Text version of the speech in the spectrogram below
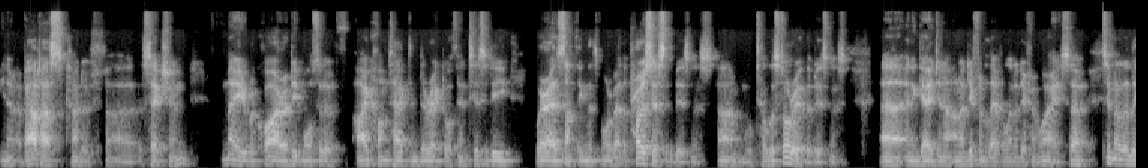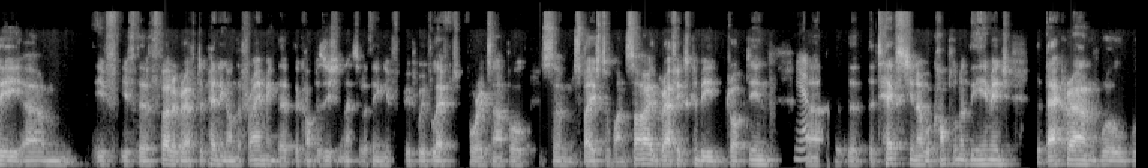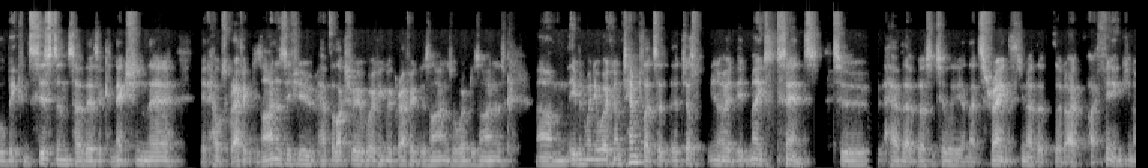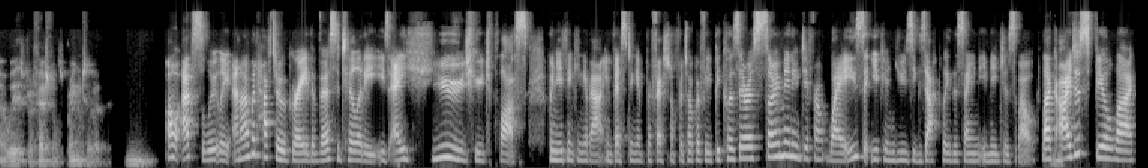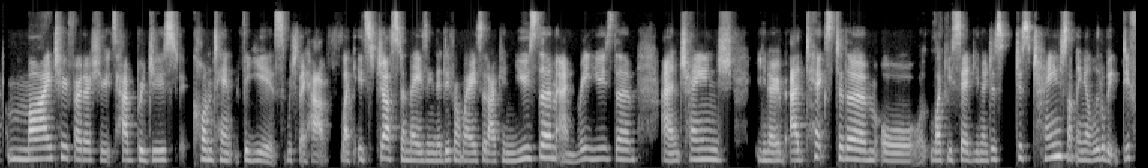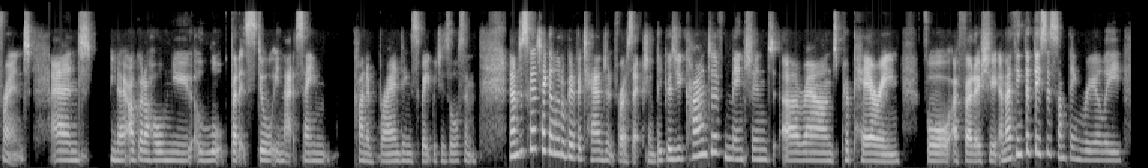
you know about us kind of uh, section may require a bit more sort of eye contact and direct authenticity whereas something that's more about the process of the business um, will tell the story of the business uh, and engage a, on a different level in a different way. So similarly, um, if if the photograph, depending on the framing, the, the composition, that sort of thing, if if we've left, for example, some space to one side, graphics can be dropped in. Yeah. Uh, the the text, you know, will complement the image. The background will will be consistent, so there's a connection there. It helps graphic designers if you have the luxury of working with graphic designers or web designers. Um, even when you're working on templates, it, it just you know it, it makes sense to have that versatility and that strength, you know, that that I, I think, you know, we as professionals bring to it. Mm. Oh, absolutely. And I would have to agree the versatility is a huge, huge plus when you're thinking about investing in professional photography because there are so many different ways that you can use exactly the same image as well. Like, mm. I just feel like my two photo shoots have produced content for years, which they have. Like, it's just amazing the different ways that I can use them and reuse them and change you know add text to them or like you said you know just just change something a little bit different. And you know i've got a whole new look but it's still in that same kind of branding suite which is awesome. Now i'm just going to take a little bit of a tangent for a section because you kind of mentioned around preparing for a photo shoot. And i think that this is something really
